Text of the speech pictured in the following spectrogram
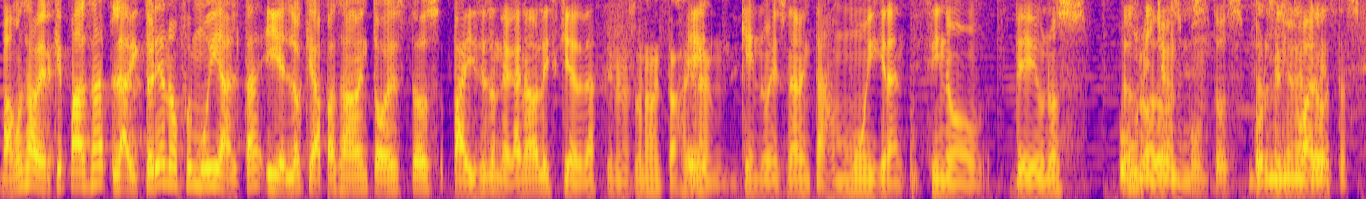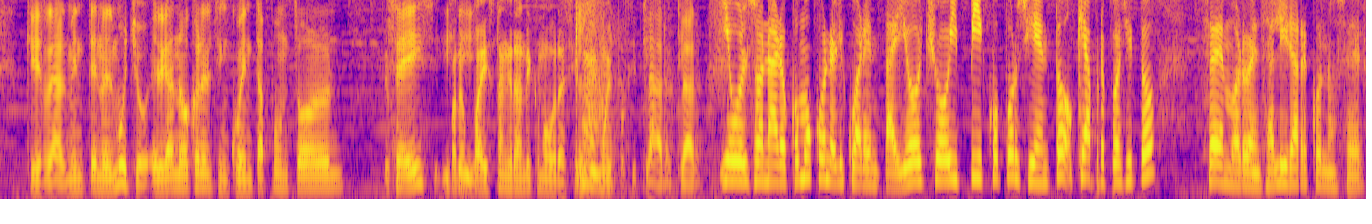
vamos a ver qué pasa. La victoria no fue muy alta y es lo que ha pasado en todos estos países donde ha ganado la izquierda, Sí, no es una ventaja eh, grande. que no es una ventaja muy grande, sino de unos Dos uno o dos millones. puntos Dos de porcentuales, votos. que realmente no es mucho. Él ganó con el 50.6 y Para un país tan grande como Brasil es muy poquito. Claro, claro. Y Bolsonaro como con el 48 y pico por ciento, que a propósito se demoró en salir a reconocer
